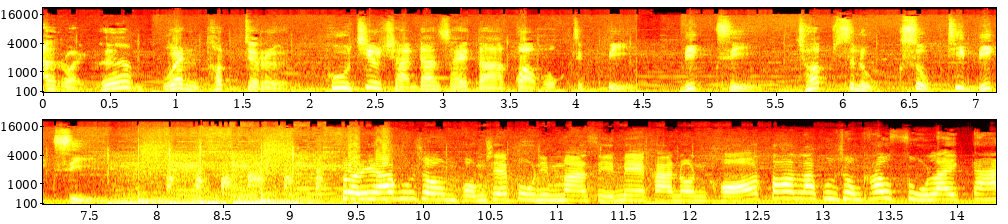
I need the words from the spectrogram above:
อร่อยเพิ่ม แว่นท็อปเจริญ ผู้เชี่ยวชาญด้านสายตากว่า 60 ปี บิ๊กซีช็อปสนุกสุขที่บิ๊กซี สวัสดีครับคุณผู้ชม ผมเชฟปูนิมมาศรีเมคานนท์ขอต้อนรับคุณผู้ชมเข้าสู่รายการ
